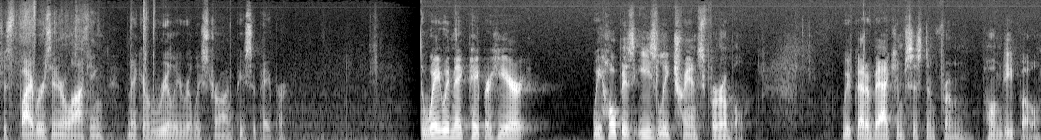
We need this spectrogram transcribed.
just fibers interlocking, make a really, really strong piece of paper. The way we make paper here, we hope is easily transferable. We've got a vacuum system from Home Depot,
